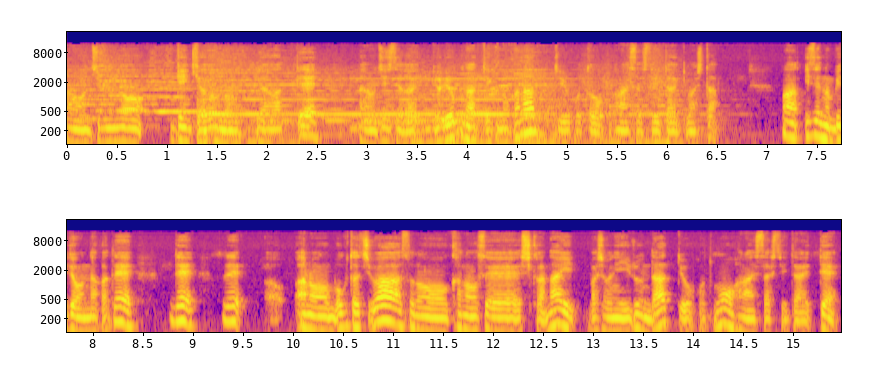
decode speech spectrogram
あの自分の元気がどんどん膨れ上がってあの人生がより良くなっていくのかなっていうことをお話しさせていただきました。まあ、以前のビデオの中ででであの僕たちはその可能性しかない場所にいるんだっていうこともお話しさせていただいて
